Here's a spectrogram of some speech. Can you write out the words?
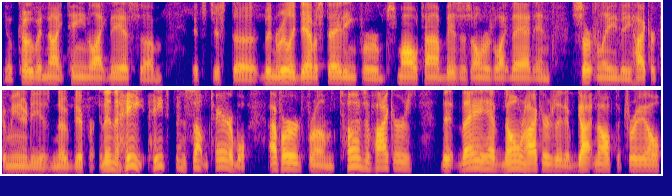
you know COVID-19 like this. Um, it's just uh, been really devastating for small time business owners like that and certainly the hiker community is no different. And then the heat heat's been something terrible. I've heard from tons of hikers that they have known hikers that have gotten off the trail.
